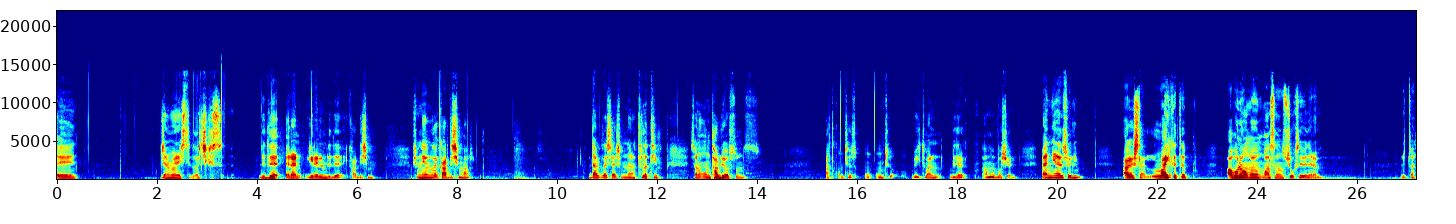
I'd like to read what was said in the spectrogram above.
eee canım öyle istedi açıkçası. Dedi Eren girelim dedi kardeşim. Şu an yanımda da kardeşim var. Bir de arkadaşlar şimdiden hatırlatayım. Sonra unutabiliyorsunuz. Artık unutuyorsun. Unutuyor. Büyük ihtimalle bilerek. Ama boş verin. Ben yine de söyleyeyim. Arkadaşlar like atıp abone olmayı unutmazsanız çok sevinirim. Lütfen.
